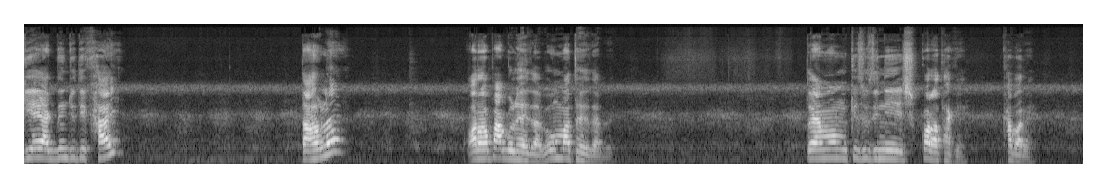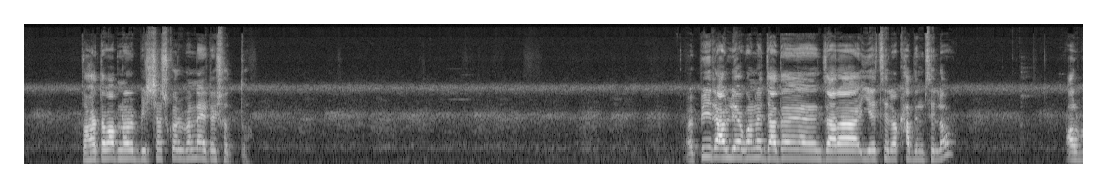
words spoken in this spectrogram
গিয়ে একদিন যদি খায়, তাহলে ওরাও পাগল হয়ে যাবে উন্মাত হয়ে যাবে। তো এমন কিছু জিনিস করা থাকে খাবারে। তো হয়তো আপনারা বিশ্বাস করবেন না, এটাই সত্য। ওই পীর আউলিয়াগণের যাদের যারা ইয়ে ছিল, খাদেম ছিল, অল্প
